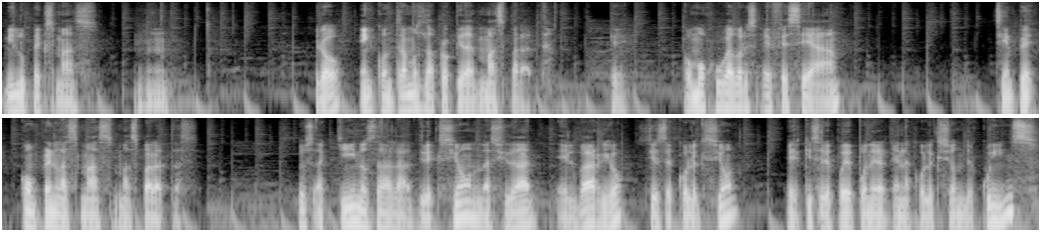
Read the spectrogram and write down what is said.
mil UPEX más. Mm. Pero encontramos la propiedad más barata. Como jugadores FCA, siempre compren las más, más baratas. Entonces aquí nos da la dirección, la ciudad, el barrio, si es de colección. Aquí se le puede poner en la colección de Queens.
